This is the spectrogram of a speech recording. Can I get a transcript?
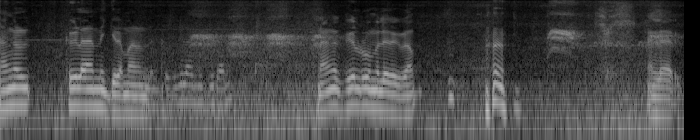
நாங்கள் கீழே நிற்கிறோம் இதுல நிக்கிறோம். நாங்கள் கீழ் ரூமில் இருக்கிறோம். நல்லா இருக்கு.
